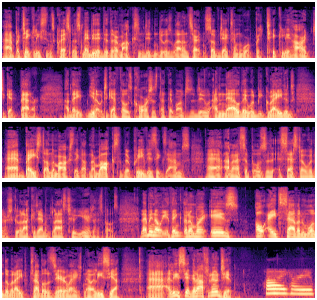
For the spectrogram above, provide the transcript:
uh, particularly since Christmas. Maybe they did their mocks and didn't do as well in certain subjects and worked particularly hard to get better. And they, you know, to get those courses that they wanted to do. And now they would be graded uh, based on the marks they got in their mocks and their previous exams, uh, and I suppose assessed over their school academic last two years, I suppose. Let me know what you think. The number is 087 188 0008. Now, Alicia. Uh, Alicia, good afternoon to you. Hi, how are you?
